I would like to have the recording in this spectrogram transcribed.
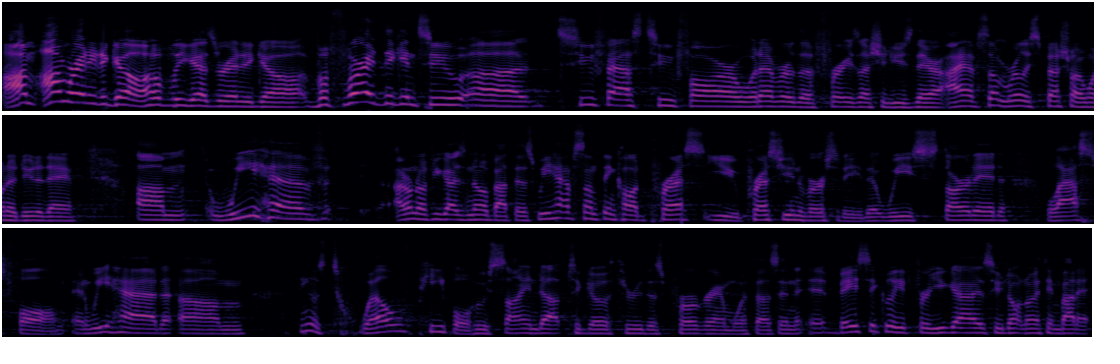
I'm, I'm ready to go. Hopefully, you guys are ready to go. Before I dig into uh, too fast, too far, whatever the phrase I should use there, I have something really special I want to do today. Um, we have I don't know if you guys know about this. We have something called Press U, Press University, that we started last fall. And we had, um, I think it was 12 people who signed up to go through this program with us. And it, basically, for you guys who don't know anything about it,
